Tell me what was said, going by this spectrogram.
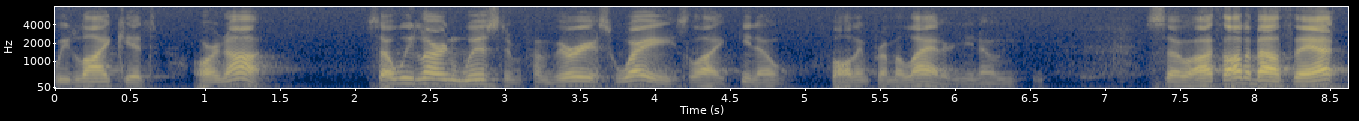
we like it or not. So we learn wisdom from various ways, like, you know, falling from a ladder, you know. So I thought about that.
